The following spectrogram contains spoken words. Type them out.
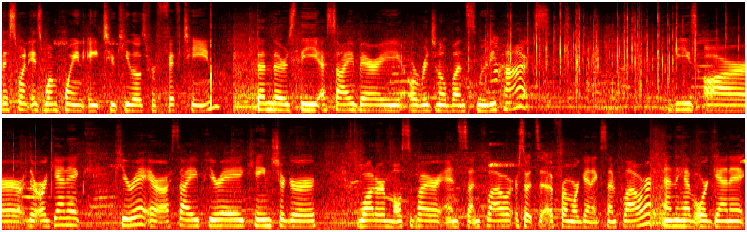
this one is 1.82 kilos for 15. Then there's the acai berry original blend smoothie packs. These are they're organic puree or acai puree, cane sugar, water emulsifier, and sunflower. So it's uh, from organic sunflower, and they have organic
